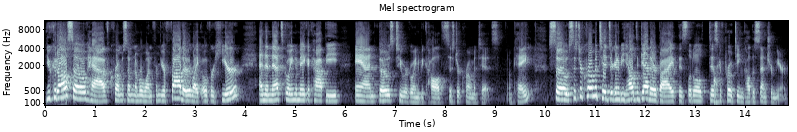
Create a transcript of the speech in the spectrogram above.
You could also have chromosome number one from your father, like over here, and then that's going to make a copy and those two are going to be called sister chromatids. Okay, so sister chromatids are going to be held together by this little disc of protein called the centromere.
